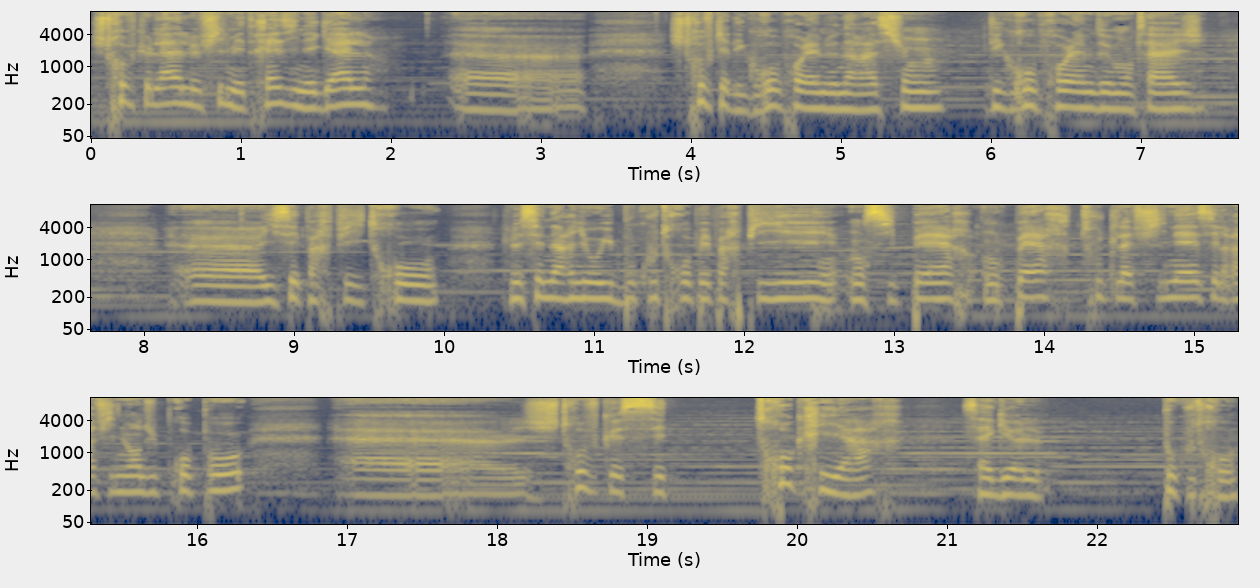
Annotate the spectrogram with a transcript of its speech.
je trouve que là le film est très inégal. Euh, je trouve qu'il y a des gros problèmes de narration, des gros problèmes de montage. Euh, il s'éparpille trop. Le scénario est beaucoup trop éparpillé. On s'y perd. On perd toute la finesse et le raffinement du propos. Euh, je trouve que c'est trop criard. Ça gueule beaucoup trop.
